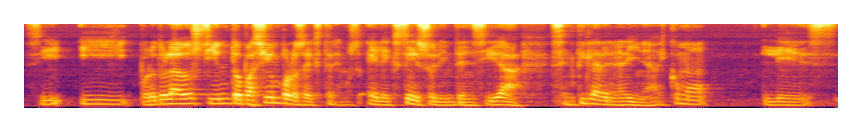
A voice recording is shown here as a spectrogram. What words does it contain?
¿sí? Y por otro lado, siento pasión por los extremos, el exceso, la intensidad, sentir la adrenalina. Es como les,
